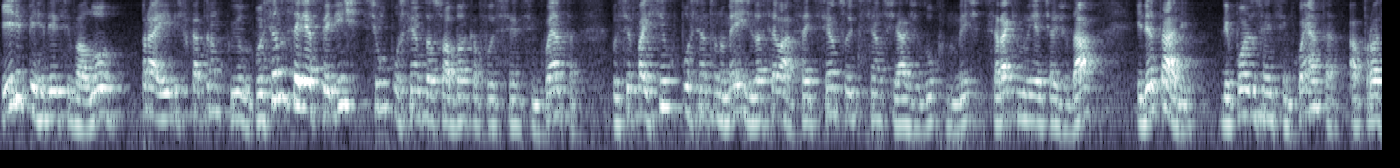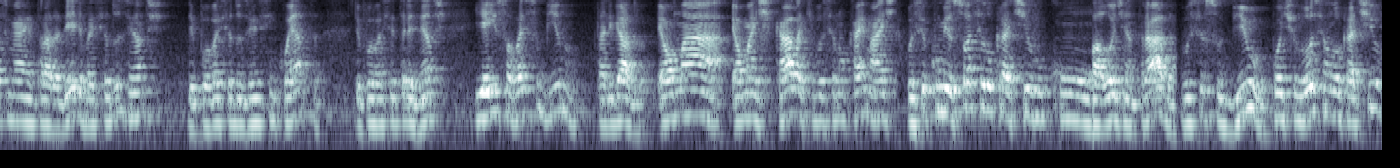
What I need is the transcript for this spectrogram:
Ele perder esse valor para ele ficar tranquilo. Você não seria feliz se 1% da sua banca fosse 150? Você faz 5% no mês, dá, sei lá, 700, 800 reais de lucro no mês. Será que não ia te ajudar? E detalhe, depois do 150, a próxima entrada dele vai ser 200, depois vai ser 250, depois vai ser 300 E aí só vai subindo, tá ligado? É uma, é uma escala que você não cai mais. Você começou a ser lucrativo com valor de entrada, você subiu, continuou sendo lucrativo,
